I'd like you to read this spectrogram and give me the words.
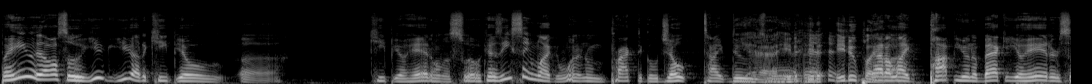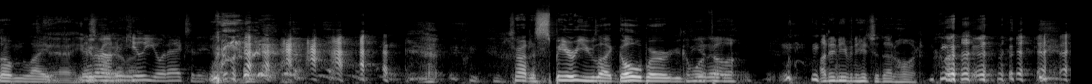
but he was also you you got to keep your uh keep your head on a swivel because he seemed like one of them practical joke type dudes Yeah, man. he, he, he do play. gotta lot. like pop you in the back of your head or something like Yeah, he was Trying to kill you on accident. try to spear you like Goldberg. Come on, know? fella. I didn't even hit you that hard.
